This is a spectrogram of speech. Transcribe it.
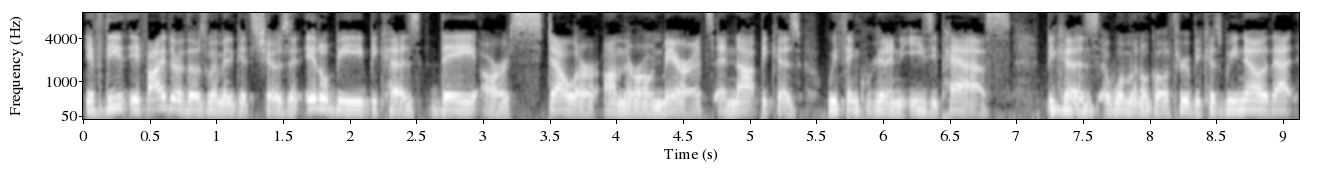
if the, if either of those women gets chosen, it'll be because they are stellar on their own merits and not because we think we're getting an easy pass because mm-hmm. a woman will go through because we know that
